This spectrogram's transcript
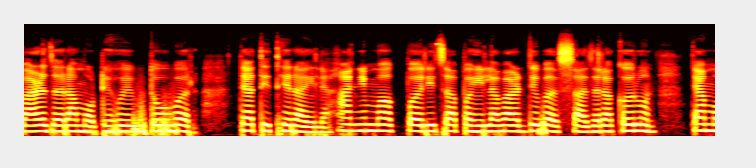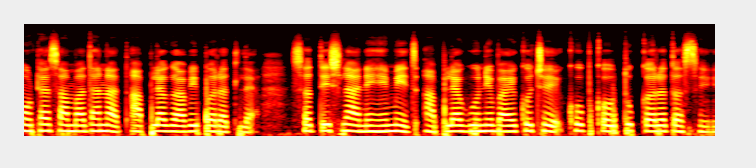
बाळ जरा मोठे होईल तोवर त्या तिथे राहिल्या आणि मग परीचा पहिला वाढदिवस साजरा करून त्या मोठ्या समाधानात आपल्या गावी परतल्या. सतीशला नेहमीच आपल्या गुणी बायकोचे खूप कौतुक करत असे.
